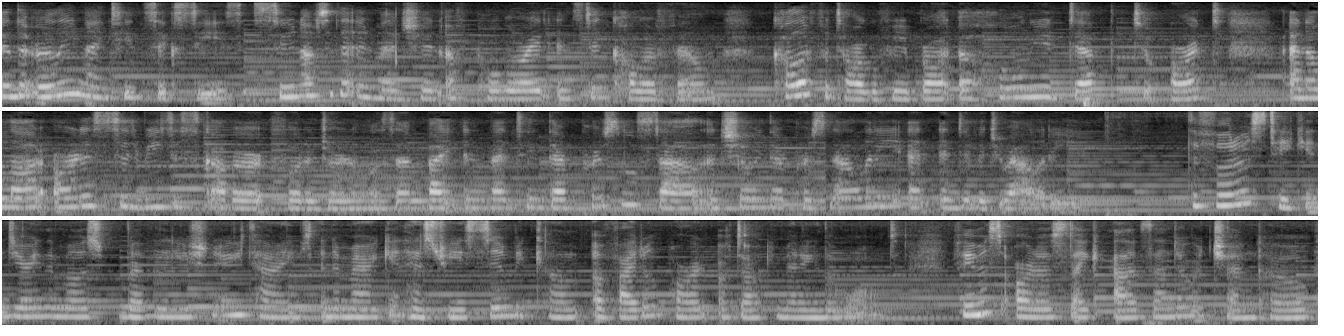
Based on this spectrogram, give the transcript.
In the early 1960s, soon after the invention of Polaroid instant color film, color photography brought a whole new depth to art and allowed artists to rediscover photojournalism by inventing their personal style and showing their personality and individuality. The photos taken during the most revolutionary times in American history soon become a vital part of documenting the world. Famous artists like Alexander Rodchenko,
